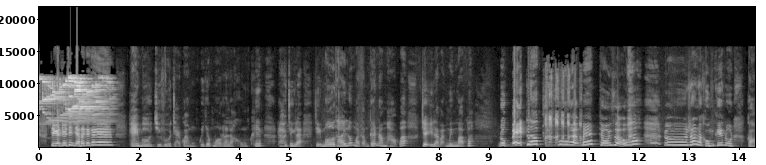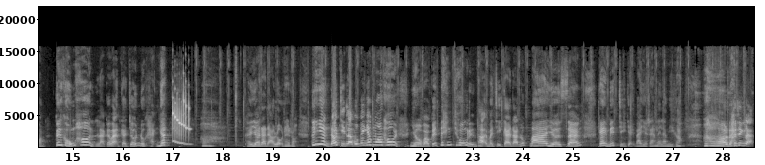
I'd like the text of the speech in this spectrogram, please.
Chị nghe Chua xin chào tất cả các em. Các em ơi, chị vừa trải qua một cái giấc mơ rất là khủng khiếp. Đó chính là chị mơ thấy lúc mà tổng kết năm học á Chị là bạn Minh Mập á được bét lớp. Hạng bét trời ơi, sợ quá. Ừ, rất là khủng khiếp luôn. Còn kinh khủng hơn là các bạn cà chớn được hạng nhất thế giới đã đảo lộn hết rồi. Tuy nhiên, đó chỉ là một cái giấc mơ thôi. Nhờ vào cái tiếng chuông điện thoại mà chị cài đặt lúc 3 giờ sáng. Các em biết chị dậy 3 giờ sáng để làm gì không? Đó chính là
